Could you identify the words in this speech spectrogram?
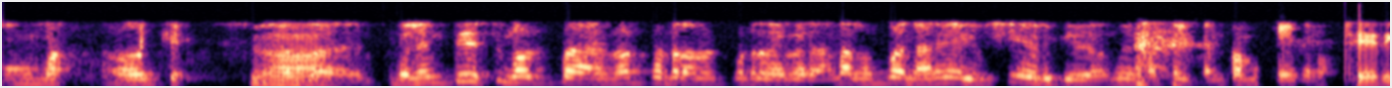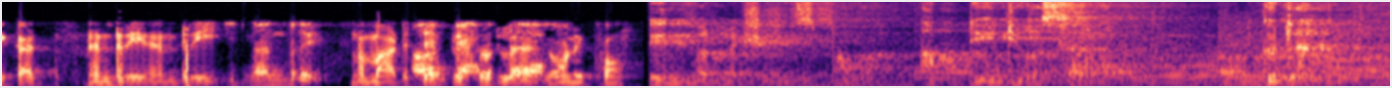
ஆமா ஓகே. நோட் நோட் பண்ற நோட் பண்ற வேற. ஆனா ரொம்ப நிறைய விஷயம் இருக்கு. வந்து மக்கள் கன்ஃபார்ம் கேட்கணும் சரி காட். நன்றி நன்றி. நன்றி. நம்ம அடுத்த எபிசோட்ல. கவனிப்போம்.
